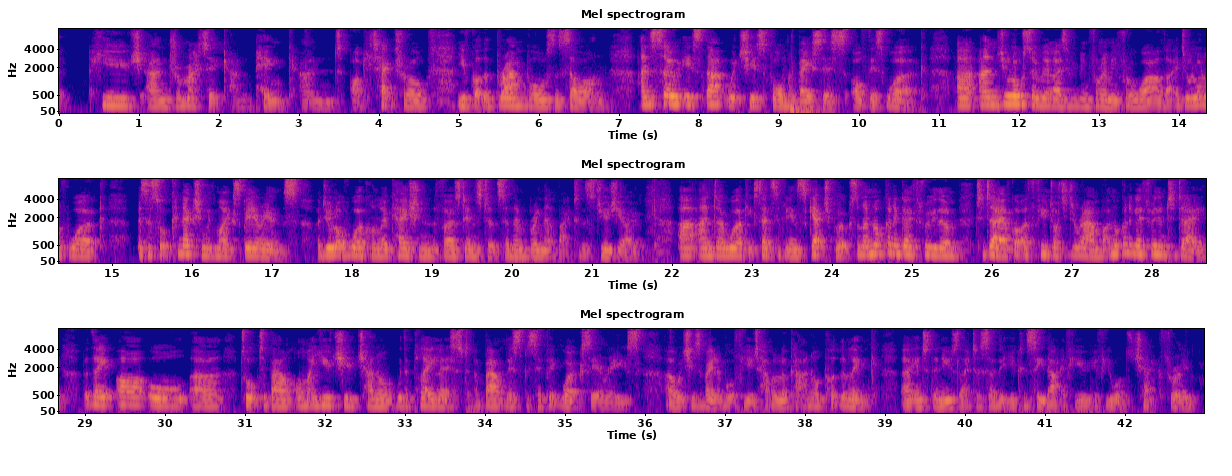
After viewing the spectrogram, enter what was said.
huge and dramatic and pink and architectural. You've got the brambles and so on. And so it's that which is formed the basis of this work. Uh, and you'll also realise if you've been following me for a while that I do a lot of work as a sort of connection with my experience. I do a lot of work on location in the first instance and then bring that back to the studio. Uh, and I work extensively in sketchbooks and I'm not going to go through them today. I've got a few dotted around, but I'm not going to go through them today. But they are all uh, talked about on my YouTube channel with a playlist about this specific work series, uh, which is available for you to have a look at. And I'll put the link uh, into the newsletter so that you can see that if you if you want to check through.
